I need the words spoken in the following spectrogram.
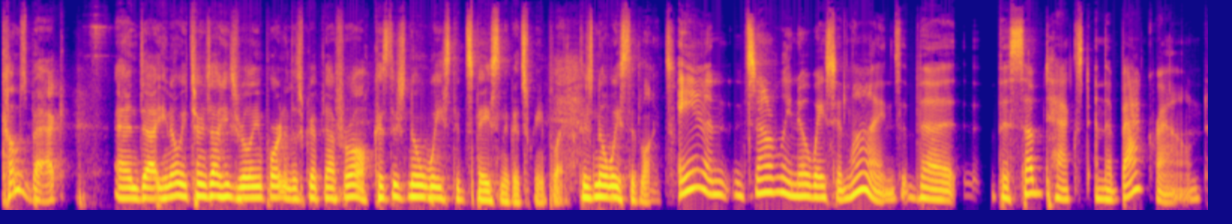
comes back, and uh, you know he turns out he's really important to the script after all because there's no wasted space in a good screenplay. There's no wasted lines. And it's not only no wasted lines, the the subtext and the background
